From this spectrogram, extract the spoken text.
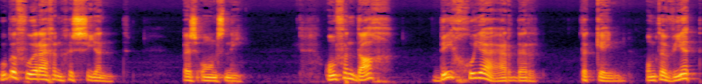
Hoe bevoorreg en geseënd is ons nie om vandag die goeie herder te ken, om te weet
